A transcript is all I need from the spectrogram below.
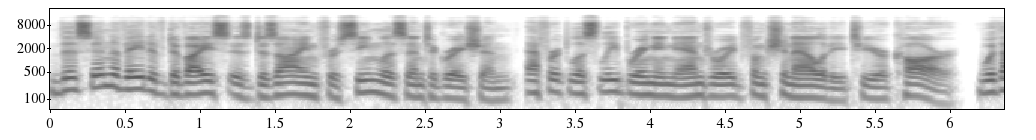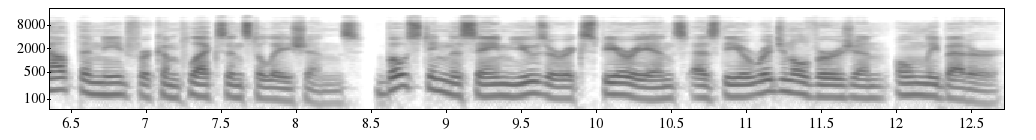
This innovative device is designed for seamless integration, effortlessly bringing Android functionality to your car without the need for complex installations. Boasting the same user experience as the original version, only better.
